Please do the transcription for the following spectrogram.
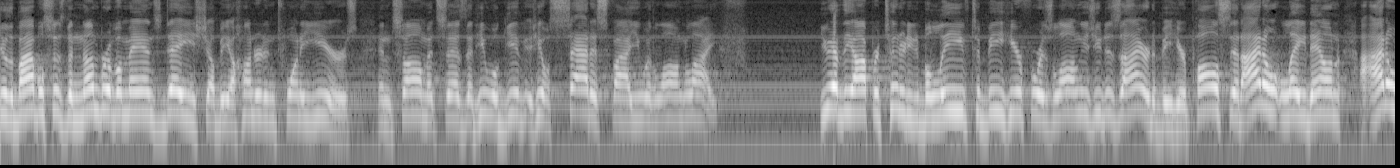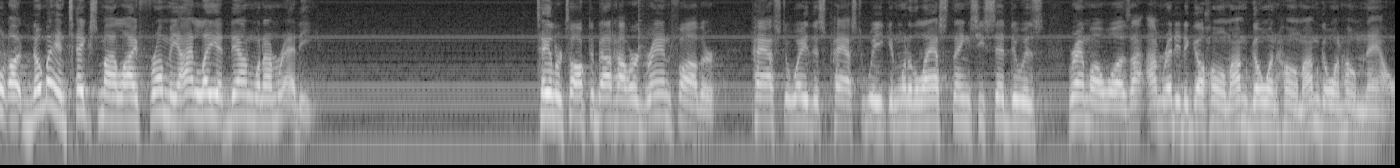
You know, the Bible says the number of a man's days shall be 120 years. In Psalm, it says that he will give you, he'll satisfy you with long life. You have the opportunity to believe to be here for as long as you desire to be here. Paul said, I don't lay down, I don't, uh, no man takes my life from me. I lay it down when I'm ready. Taylor talked about how her grandfather passed away this past week, and one of the last things he said to his grandma was, I'm ready to go home. I'm going home. I'm going home now.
